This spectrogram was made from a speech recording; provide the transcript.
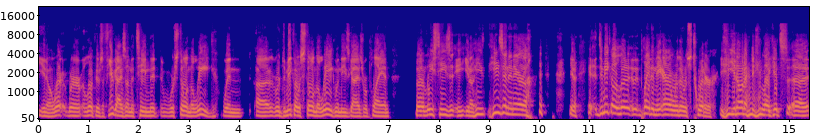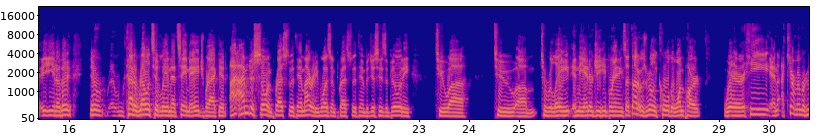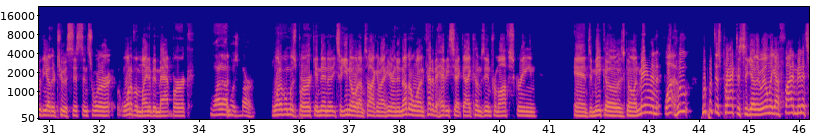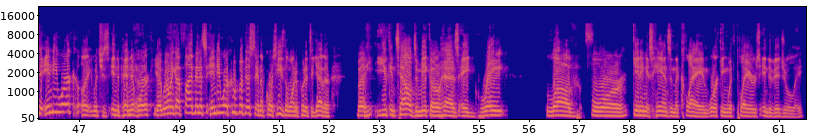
you know, where where look, there's a few guys on the team that were still in the league when uh, where DeMeco was still in the league when these guys were playing. But at least he's, you know, he he's in an era, you know, DeMeco played in the era where there was Twitter. You know what I mean? Like it's, uh, you know, they're they're kind of relatively in that same age bracket. I, I'm just so impressed with him. I already was impressed with him, but just his ability to uh, to um, to relate and the energy he brings. I thought it was really cool. The one part where he and I can't remember who the other two assistants were. One of them might have been Matt Burke. One of them was Burke. One of them was Burke, and then uh, so you know what I'm talking about here. And another one, kind of a heavy set guy, comes in from off screen, and DeMeco is going, "Man, what? Who? Who put this practice together? We only got five minutes of indie work, uh, which is independent Yeah. work. Yeah, we only got five minutes of indie work. Who put this? And of course, he's the one who put it together. But he, you can tell DeMeco has a great love for getting his hands in the clay and working with players individually.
